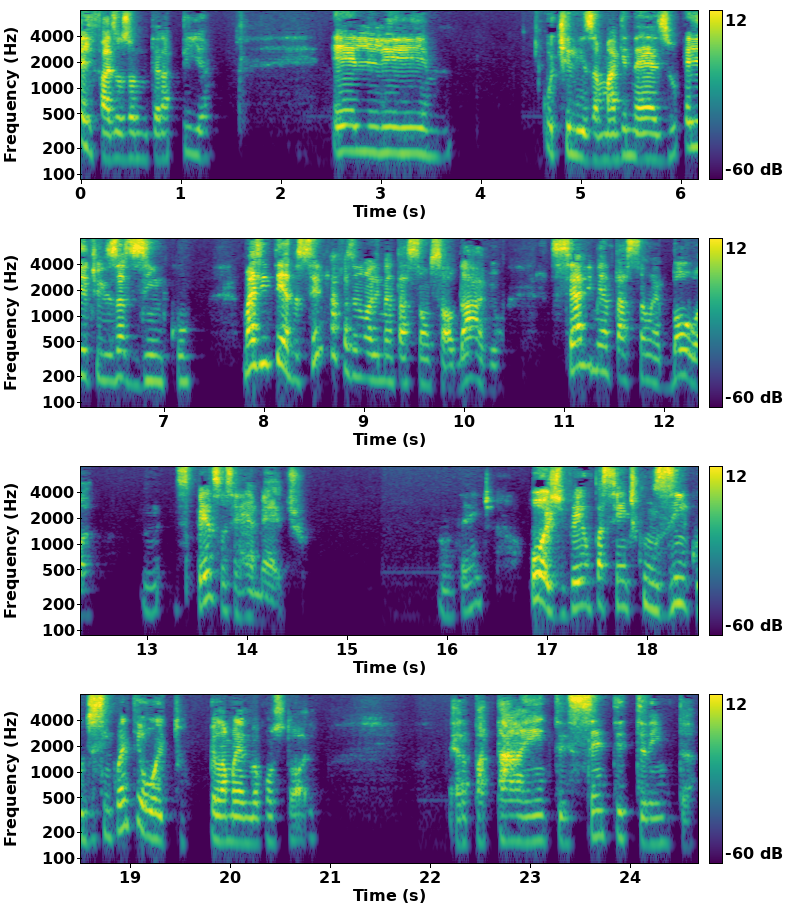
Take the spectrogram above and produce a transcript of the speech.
Ele faz ozonoterapia. Ele utiliza magnésio, ele utiliza zinco. Mas entenda, se ele está fazendo uma alimentação saudável, se a alimentação é boa, dispensa esse remédio. Entende? Hoje veio um paciente com zinco de 58 pela manhã no meu consultório. Era para estar tá entre 130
